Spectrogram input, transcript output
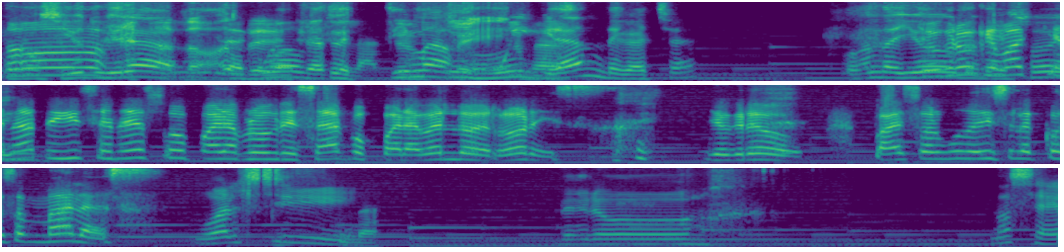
como si yo tuviera una autoestima muy grande, ¿cachai? Onda, yo, Yo creo que más que soy- nada te dicen eso para progresar, pues para ver los errores. Yo creo. Para eso algunos dicen las cosas malas. Igual sí, pero. No sé.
